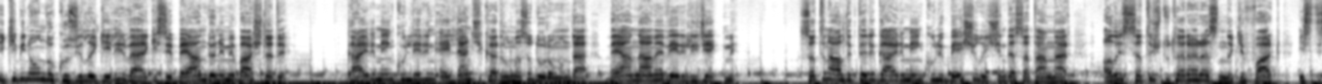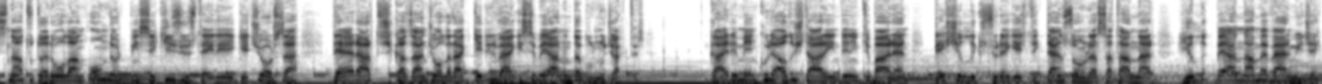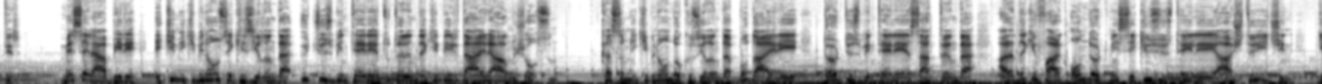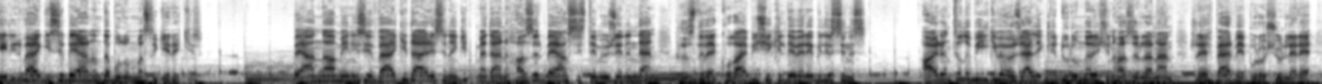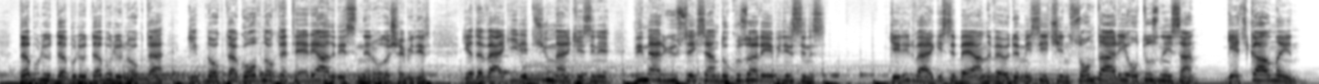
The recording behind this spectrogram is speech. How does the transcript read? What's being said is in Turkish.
2019 yılı gelir vergisi beyan dönemi başladı. Gayrimenkullerin elden çıkarılması durumunda beyanname verilecek mi? Satın aldıkları gayrimenkulü 5 yıl içinde satanlar, alış satış tutarı arasındaki fark istisna tutarı olan 14.800 TL'yi geçiyorsa değer artışı kazancı olarak gelir vergisi beyanında bulunacaktır. Gayrimenkulü alış tarihinden itibaren 5 yıllık süre geçtikten sonra satanlar yıllık beyanname vermeyecektir. Mesela biri Ekim 2018 yılında 300 bin TL tutarındaki bir daire almış olsun. Kasım 2019 yılında bu daireyi 400 bin TL'ye sattığında aradaki fark 14.800 TL'yi aştığı için gelir vergisi beyanında bulunması gerekir. Beyannamenizi vergi dairesine gitmeden hazır beyan sistemi üzerinden hızlı ve kolay bir şekilde verebilirsiniz. Ayrıntılı bilgi ve özellikli durumlar için hazırlanan rehber ve broşürlere www.gib.gov.tr adresinden ulaşabilir ya da Vergi İletişim Merkezi'ni Vimer 189'u arayabilirsiniz. Gelir vergisi beyanı ve ödemesi için son tarihi 30 Nisan. Geç kalmayın.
